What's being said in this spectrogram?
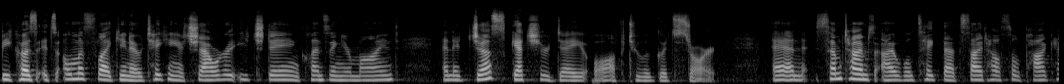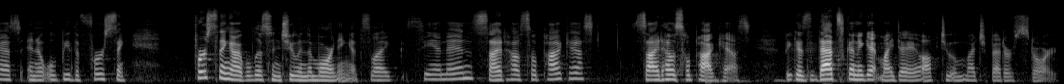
because it's almost like, you know, taking a shower each day and cleansing your mind, and it just gets your day off to a good start. And sometimes I will take that side hustle podcast and it will be the first thing first thing I will listen to in the morning. It's like CNN, Side Hustle Podcast, Side Hustle Podcast, because that's going to get my day off to a much better start.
